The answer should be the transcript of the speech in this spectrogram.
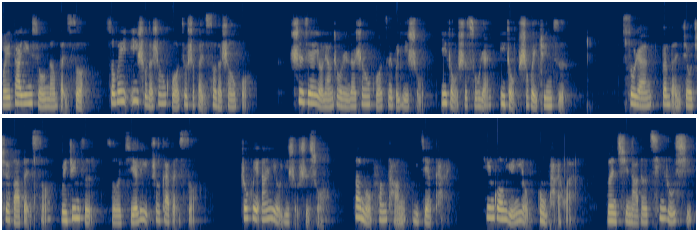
为大英雄能本色。”所谓艺术的生活，就是本色的生活。世间有两种人的生活最不艺术，一种是俗人，一种是伪君子。俗人根本就缺乏本色，伪君子则竭力遮盖本色。周惠安有一首诗说：“半亩方塘一鉴开，天光云影共徘徊。”问渠哪得清如许？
